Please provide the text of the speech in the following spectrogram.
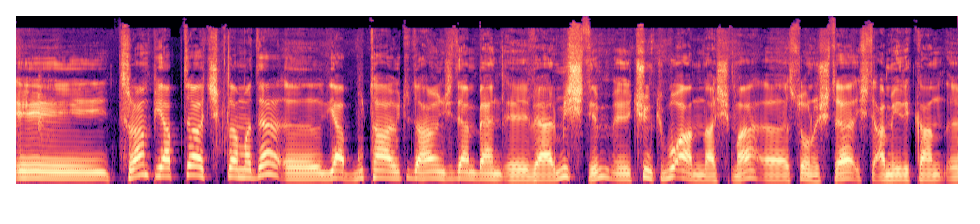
Ee, Trump yaptığı açıklamada e, ya bu taahhütü daha önceden ben e, vermiştim. E, çünkü bu anlaşma e, sonuçta işte Amerikan e,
